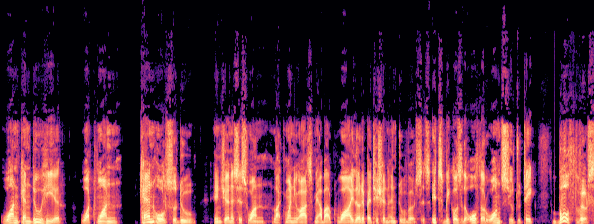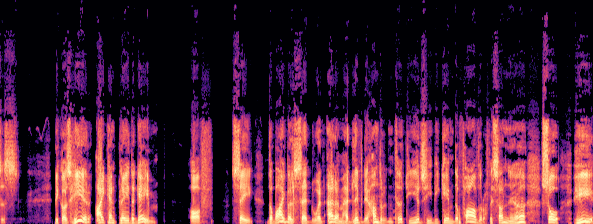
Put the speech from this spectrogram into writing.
one can do here what one can also do in Genesis 1, like when you ask me about why the repetition in two verses. It's because the author wants you to take both verses. Because here I can play the game of saying, the Bible said when Adam had lived 130 years, he became the father of a son. Yeah? So he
